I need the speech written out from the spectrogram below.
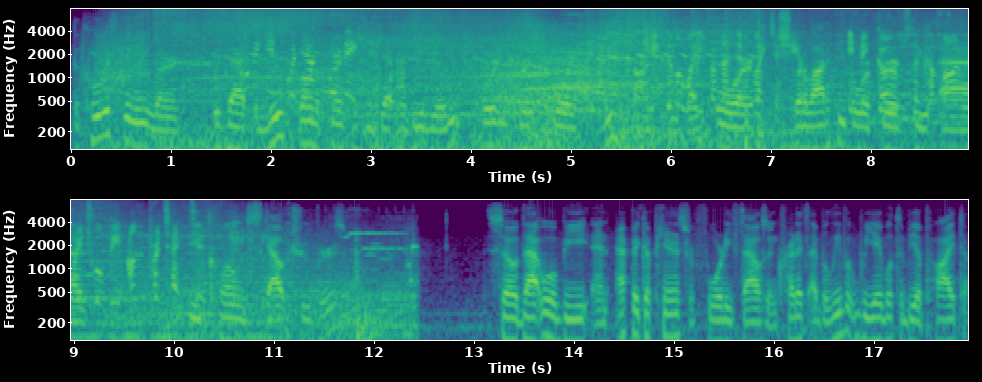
The coolest thing we learned is that the new clone appearances you get will be the Elite 41st Force Keep them away from Recon the or what a lot of people if it refer goes, to command as bridge will be unprotected. the clone scout troopers. So that will be an epic appearance for 40,000 credits. I believe it will be able to be applied to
